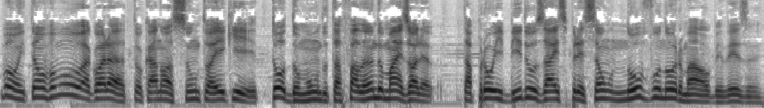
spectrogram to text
Bom, então vamos agora tocar no assunto aí que todo mundo tá falando, mas olha, tá proibido usar a expressão novo normal, beleza?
